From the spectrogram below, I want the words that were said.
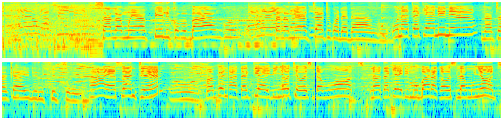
Ehe, ya pili. salamu ya pili kwa baba yangu, Ehe, salamu ya tatu. kwa dada yangu. Unatakia nini hao? Natakia Eid al-Fitri. Haya, asante. Mm. Mwambie nawatakia Eid nyote Waislamu wote, nawatakia Eid Mubaraka Waislamu nyote.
